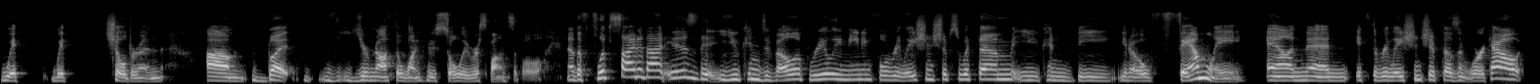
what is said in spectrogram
with with children um, but you're not the one who's solely responsible. Now, the flip side of that is that you can develop really meaningful relationships with them. You can be, you know, family. And then if the relationship doesn't work out,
